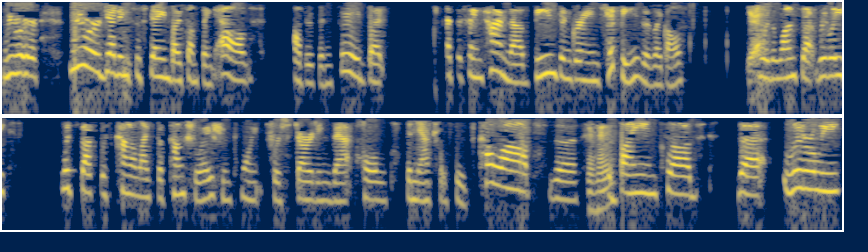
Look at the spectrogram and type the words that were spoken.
we were, we were getting sustained by something else other than food. But at the same time, the beans and grains hippies, as I call, Yeah. were the ones that really Woodstock was kind of like the punctuation point for starting that whole the natural foods co-ops, the Mhm. the buying clubs, the literally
